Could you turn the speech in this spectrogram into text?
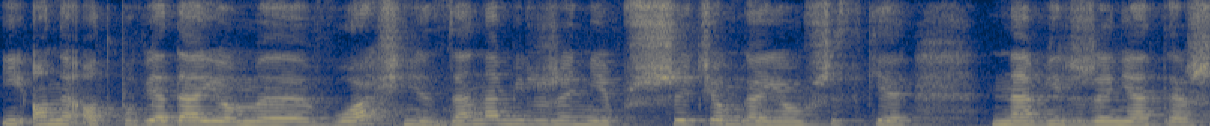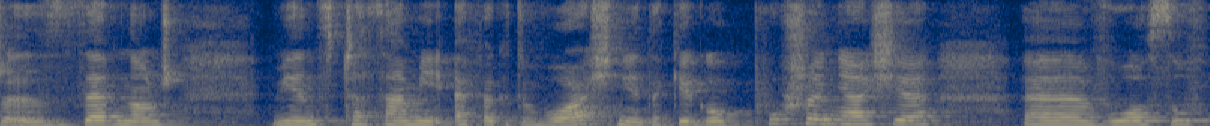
i one odpowiadają e, właśnie za nawilżenie, przyciągają wszystkie nawilżenia też z zewnątrz, więc czasami efekt właśnie takiego puszenia się e, włosów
